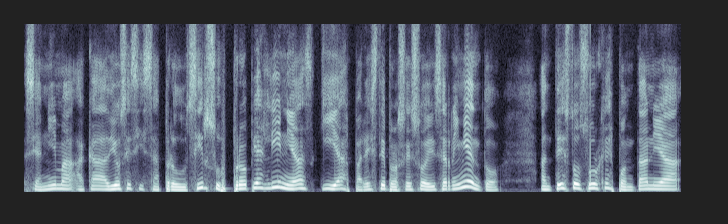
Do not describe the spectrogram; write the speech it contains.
se anima a cada diócesis a producir sus propias líneas guías para este proceso de discernimiento. Ante esto surge espontánea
